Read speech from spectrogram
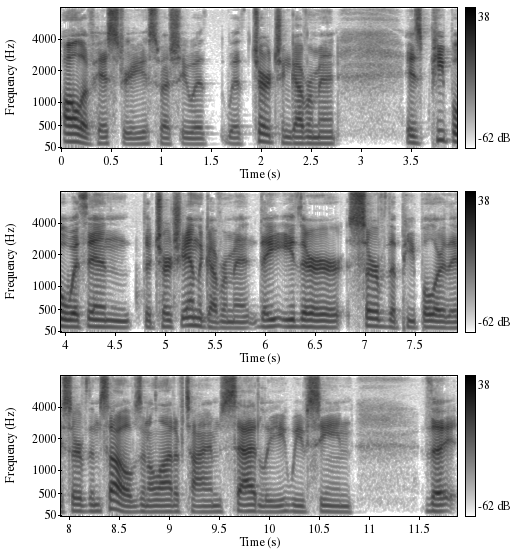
all of history, especially with with church and government, is people within the church and the government. They either serve the people or they serve themselves, and a lot of times, sadly, we've seen the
